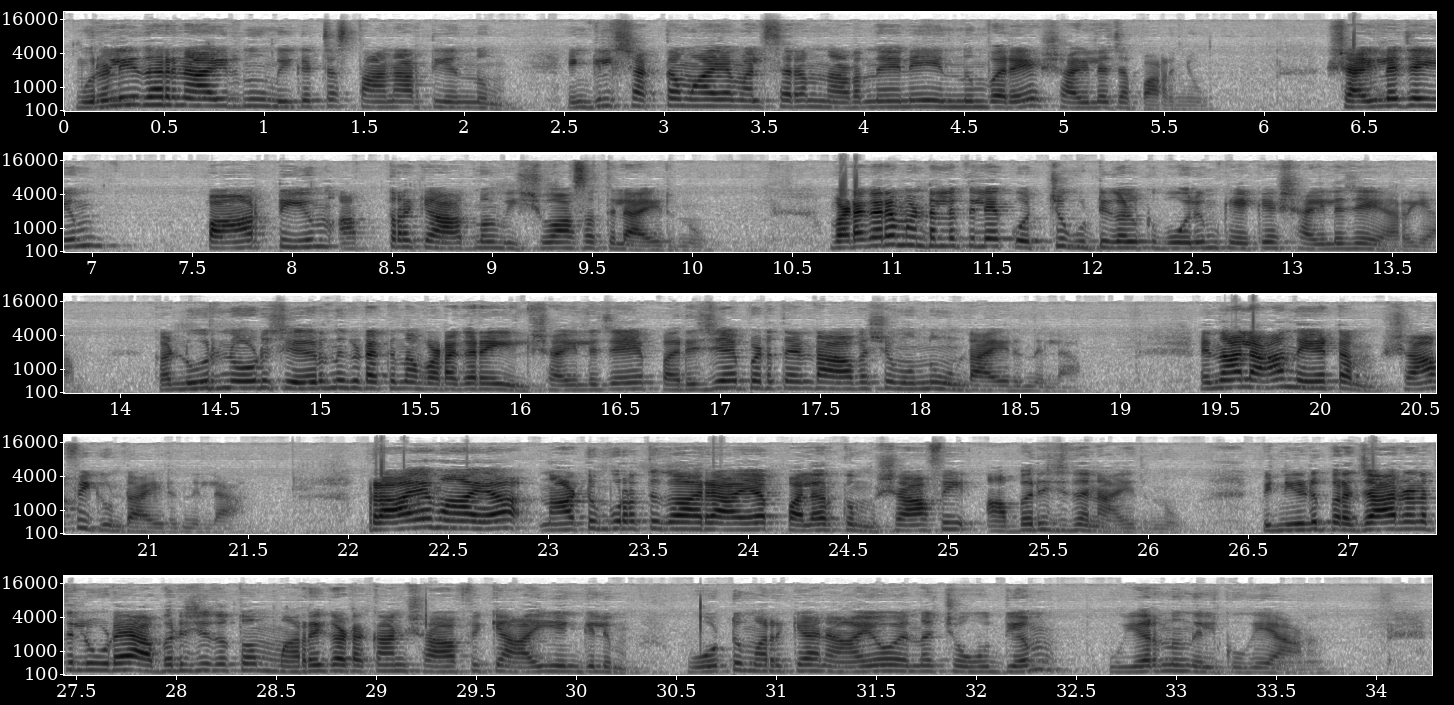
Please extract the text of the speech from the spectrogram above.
മുരളീധരനായിരുന്നു മികച്ച സ്ഥാനാർത്ഥിയെന്നും എങ്കിൽ ശക്തമായ മത്സരം നടന്നേനെ എന്നും വരെ ശൈലജ പറഞ്ഞു. ശൈലജയും പാർട്ടിയും അത്രയ്ക്ക് ആത്മവിശ്വാസത്തിലായിരുന്നു. വടകര മണ്ഡലത്തിലെ കൊച്ചുകുട്ടികൾക്ക് പോലും കെ കെ ശൈലജയെ അറിയാം. കണ്ണൂരിനോട് ചേർന്ന് കിടക്കുന്ന വടകരയിൽ ശൈലജയെ പരിചയപ്പെടുത്തേണ്ട ആവശ്യമൊന്നും ഉണ്ടായിരുന്നില്ല. എന്നാൽ ആ നേട്ടം ഷാഫിക്കുണ്ടായിരുന്നില്ല. പ്രായമായ നാട്ടുംപുറത്തുകാരായ പലർക്കും ഷാഫി അപരിചിതനായിരുന്നു. പിന്നീട് പ്രചാരണത്തിലൂടെ അപരിചിതത്വം മറികടക്കാൻ ഷാഫിക്കായെങ്കിലും വോട്ട് മറിക്കാനായോ എന്ന ചോദ്യം ഉയർന്നു നിൽക്കുകയാണ്.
